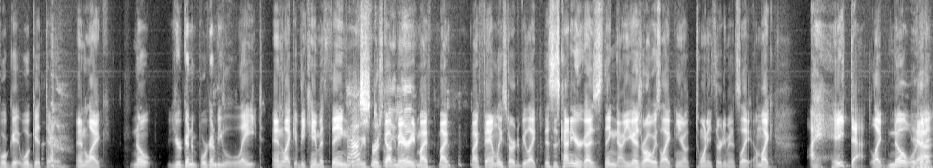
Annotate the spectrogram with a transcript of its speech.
we'll get we'll get there, and like no, you're gonna we're gonna be late, and like it became a thing when we first got married. late. My my my family started to be like, this is kind of your guys' thing now. You guys are always like you know 20, 30 minutes late. I'm like. I hate that. Like, no, we're Yeah. gonna.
